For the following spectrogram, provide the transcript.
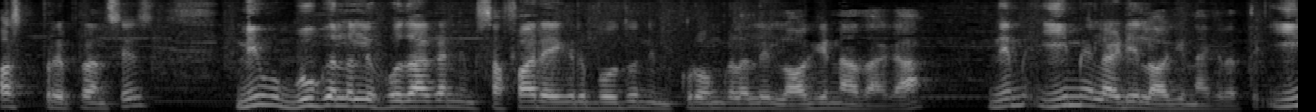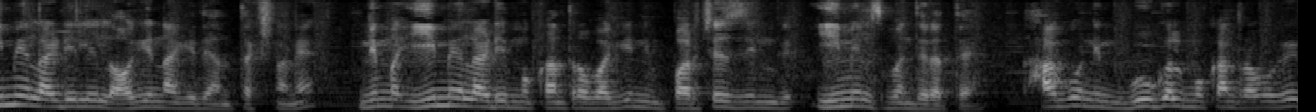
ಫಸ್ಟ್ ಪ್ರಿಫರೆನ್ಸಸ್ ನೀವು ಗೂಗಲಲ್ಲಿ ಹೋದಾಗ ನಿಮ್ಮ ಸಫಾರಿ ಆಗಿರ್ಬೋದು ನಿಮ್ಮ ಕ್ರೋಮ್ಗಳಲ್ಲಿ ಲಾಗಿನ್ ಆದಾಗ ನಿಮ್ಮ ಇಮೇಲ್ ಐ ಡಿ ಲಾಗಿನ್ ಆಗಿರುತ್ತೆ. ಇಮೇಲ್ ಐ ಡಿಲಿ ಲಾಗಿನ್ ಆಗಿದೆ ಅಂದ ತಕ್ಷಣ ನಿಮ್ಮ ಇಮೇಲ್ ಐ ಡಿ ಮುಖಾಂತರವಾಗಿ ನಿಮ್ಮ ಪರ್ಚೇಸಿಂಗ್ ಇಮೇಲ್ಸ್ ಬಂದಿರುತ್ತೆ. ಹಾಗೂ ನಿಮ್ಮ ಗೂಗಲ್ ಮುಖಾಂತರವಾಗಿ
